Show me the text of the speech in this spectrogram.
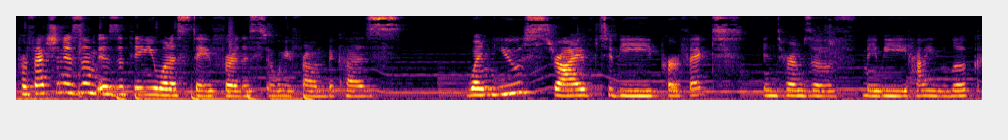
perfectionism is the thing you want to stay furthest away from because when you strive to be perfect in terms of maybe how you look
